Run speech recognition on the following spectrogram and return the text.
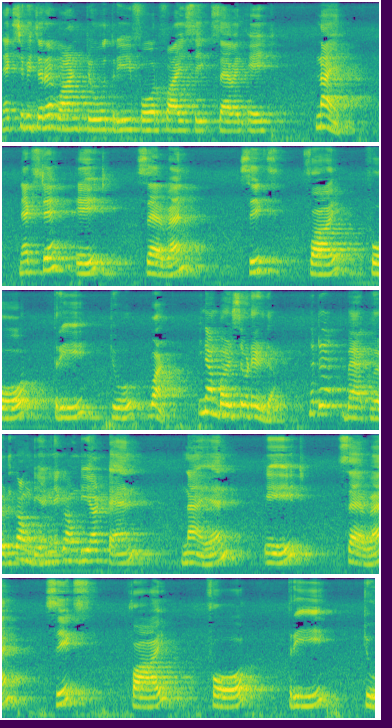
next picture one two three four five six seven eight nine next eight seven six five four three two one ഈ നമ്പേഴ്സ് ഇവിടെ എഴുതാം. എന്നിട്ട് ബാക്ക്വേർഡ് കൗണ്ട് ചെയ്യുക എങ്ങനെ കൗണ്ട് ചെയ്യുക ten nine eight seven six five four three two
